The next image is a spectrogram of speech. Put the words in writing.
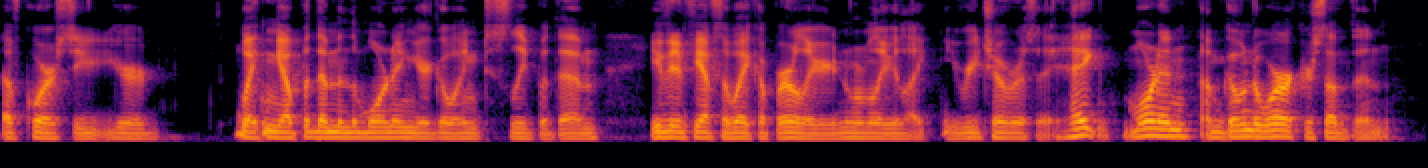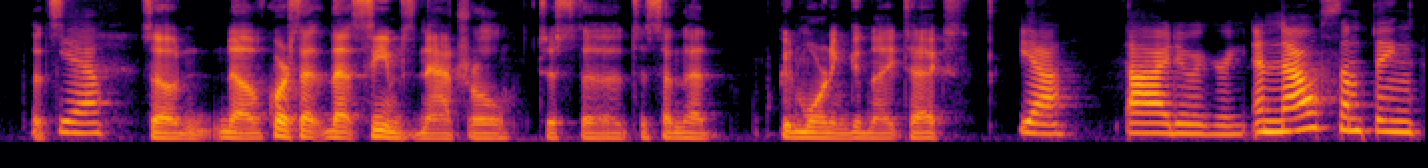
of course, you, you're waking up with them in the morning. You're going to sleep with them, even if you have to wake up earlier. Normally, You're like you reach over and say, "Hey, morning, I'm going to work" or something. That's yeah, so. No, of course that that seems natural. Just to to send that good morning, good night text. yeah, I do agree. And now something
